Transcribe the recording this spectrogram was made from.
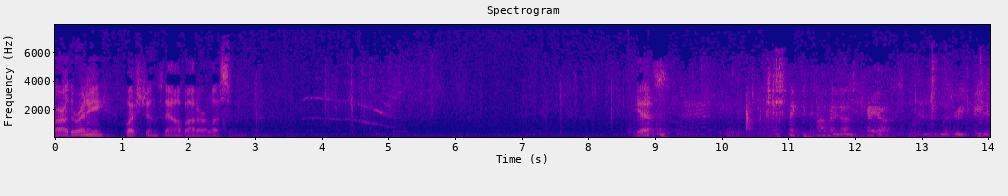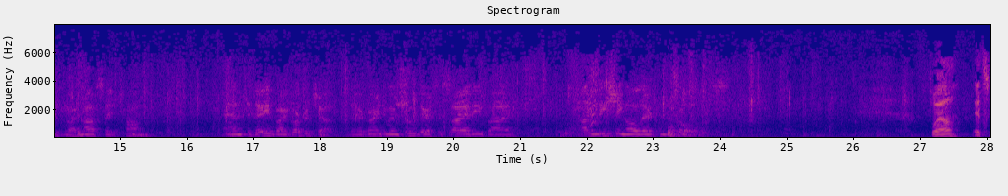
Are there any questions now about our lesson? Yes. I think the comment on chaos was repeated by Mao Zedong and today by Gorbachev. They're going to improve their society by unleashing all their controls. Well, it's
